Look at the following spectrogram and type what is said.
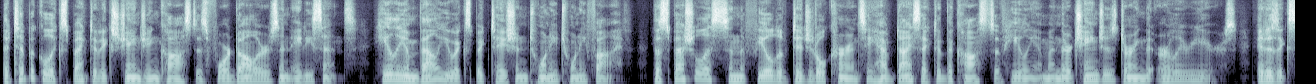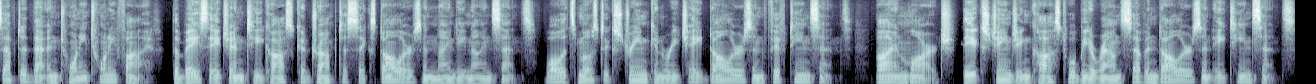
The typical expected exchanging cost is $4.80. Helium Value Expectation 2025. The specialists in the field of digital currency have dissected the costs of helium and their changes during the earlier years. It is accepted that in 2025, the base HNT cost could drop to $6.99, while its most extreme can reach $8.15. By and large, the exchanging cost will be around $7.18.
